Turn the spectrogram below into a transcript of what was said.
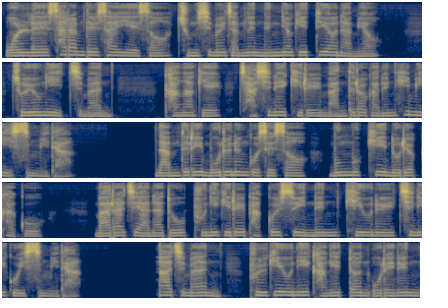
원래 사람들 사이에서 중심을 잡는 능력이 뛰어나며 조용히 있지만 강하게 자신의 길을 만들어가는 힘이 있습니다. 남들이 모르는 곳에서 묵묵히 노력하고 말하지 않아도 분위기를 바꿀 수 있는 기운을 지니고 있습니다. 하지만 불기운이 강했던 올해는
